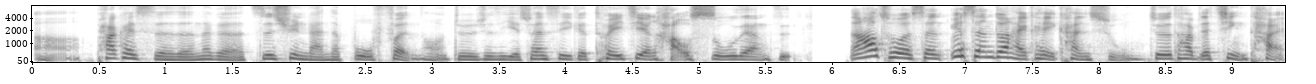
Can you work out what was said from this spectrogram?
啊、呃、Podcast 的那个资讯栏的部分哦，就就是也算是一个推荐好书这样子。然后除了深，因为深蹲还可以看书，就是它比较静态。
